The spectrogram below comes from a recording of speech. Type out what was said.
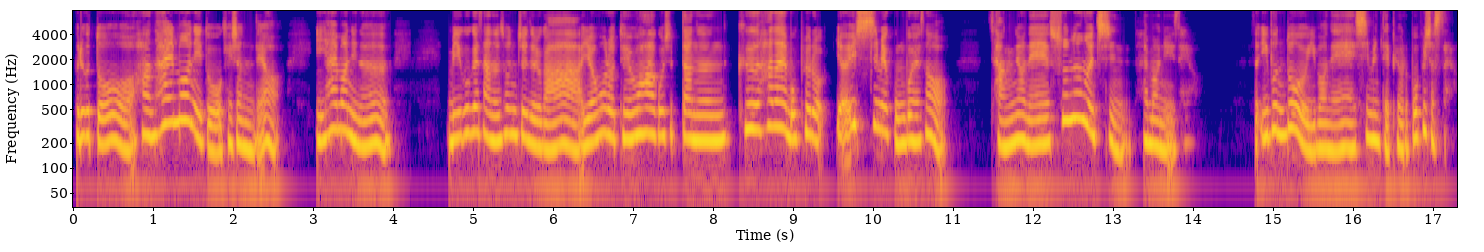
그리고 또 한 할머니도 계셨는데요. 이 할머니는 미국에 사는 손주들과 영어로 대화하고 싶다는 그 하나의 목표로 열심히 공부해서 작년에 수능을 친 할머니이세요. 그래서 이분도 이번에 시민 대표로 뽑히셨어요.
